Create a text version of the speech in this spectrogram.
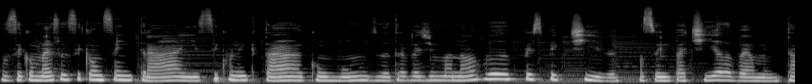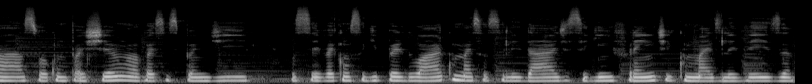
você começa a se concentrar e se conectar com o mundo através de uma nova perspectiva. A sua empatia ela vai aumentar, a sua compaixão ela vai se expandir, você vai conseguir perdoar com mais facilidade, seguir em frente com mais leveza.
